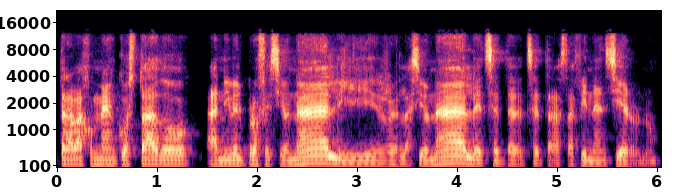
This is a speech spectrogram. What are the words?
trabajo me han costado a nivel profesional y relacional, etcétera, etcétera, hasta financiero, ¿no?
